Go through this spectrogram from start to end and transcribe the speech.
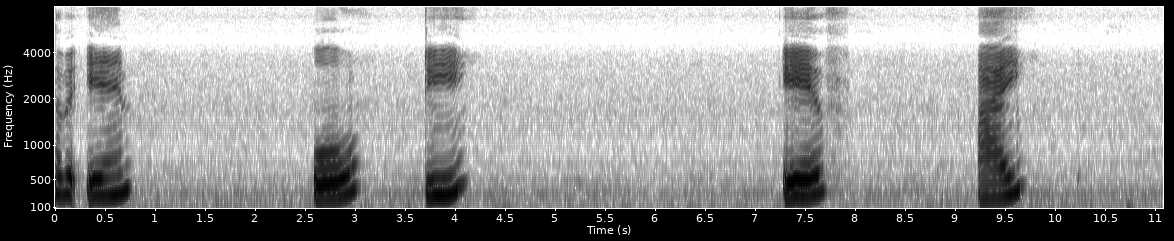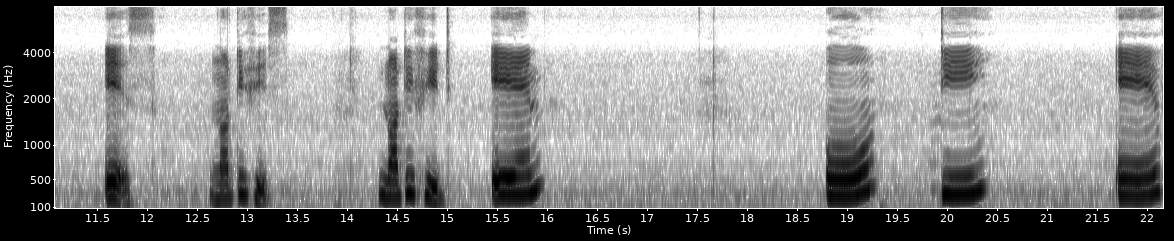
হবে N O T F I S notifies notified N O T F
